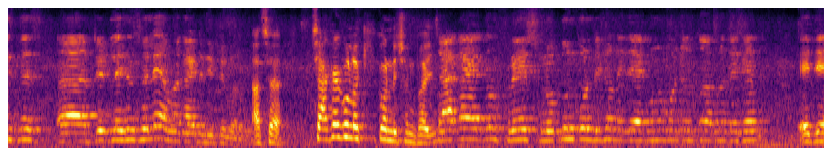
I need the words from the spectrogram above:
বিজনেস ট্রেড লাইসেন্স হলে আমরা গাড়িটা দিতে পারব। আচ্ছা চাকাগুলো কি কন্ডিশন ভাই? চাকা একদম ফ্রেশ নতুন কন্ডিশন এই যে এখনও পর্যন্ত আপনি দেখেন এই যে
